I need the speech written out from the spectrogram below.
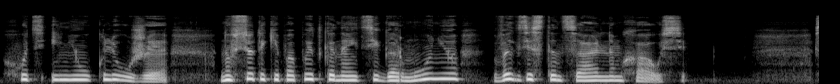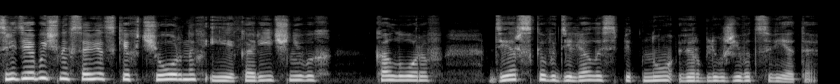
Хоть и неуклюжее, но все-таки попытка найти гармонию в экзистенциальном хаосе. Среди обычных советских черных и коричневых колоров дерзко выделялось пятно верблюжьего цвета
